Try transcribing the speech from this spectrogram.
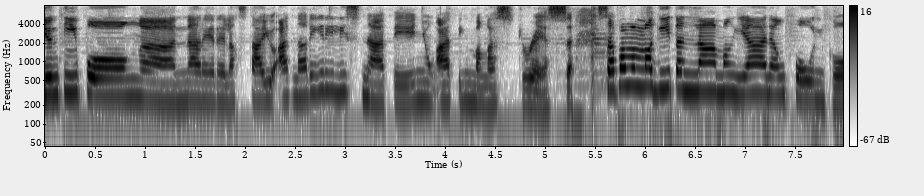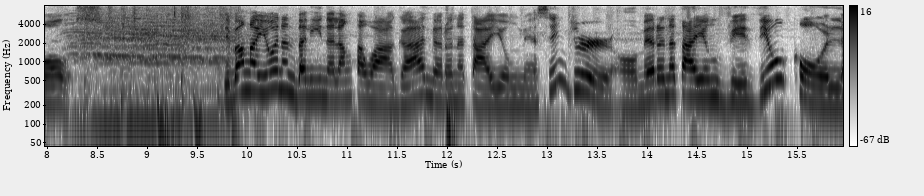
Yung tipong ah, nare-relax tayo at nare-release natin yung ating mga stress sa pamamagitan lamang yan ng phone calls. 'Di ba ngayon ang dali na lang tawagan, meron na tayong messenger, o meron na tayong video call.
